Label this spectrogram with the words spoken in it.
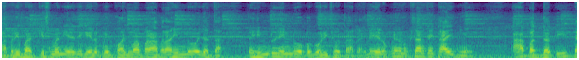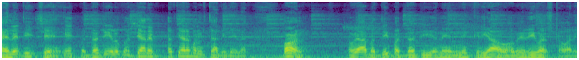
આપણી બદકિસ્મતી હતી કે એ લોકોની ફોજમાં પણ આપણા હિન્દુઓ જ હતા. તો હિન્દુ હિન્દુઓ પર ગોળી છોડતા હતા. એટલે એ લોકોને નુકસાન કંઈ થાય જ નહીં. આ પદ્ધતિ પહેલેથી જ છે. એ જ પદ્ધતિ એ લોકો અત્યારે અત્યારે પણ ચાલી રહેલા પણ હવે આ બધી પદ્ધતિ અને એમની ક્રિયાઓ હવે રિવર્સ થવાની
